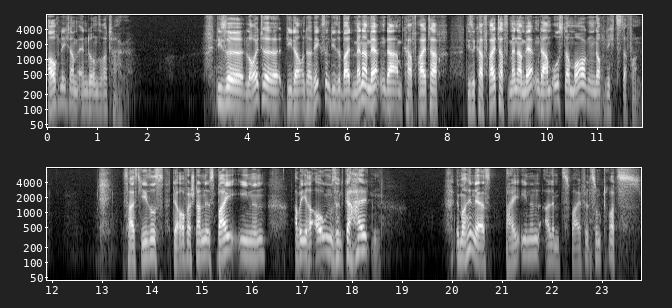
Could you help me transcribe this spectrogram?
Auch nicht am Ende unserer Tage. Diese Leute, die da unterwegs sind, diese beiden Männer merken da am Karfreitag, diese Karfreitagsmänner merken da am Ostermorgen noch nichts davon. Das heißt, Jesus, der Auferstandene, ist bei ihnen, aber ihre Augen sind gehalten. Immerhin, er ist bei ihnen allem Zweifel zum Trotz.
